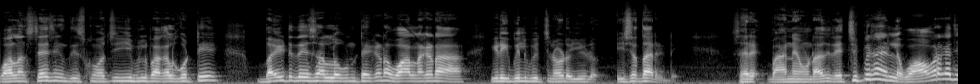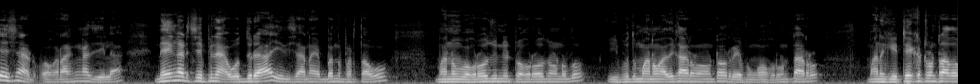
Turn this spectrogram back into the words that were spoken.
వాళ్ళని స్టేషన్కి తీసుకొని వచ్చి ఈపులు పగలు కొట్టి బయట దేశాల్లో ఉంటే కూడా వాళ్ళని కూడా వీడికి పిలిపించినాడు ఈడు ఈ సిద్ధారెడ్డి. సరే బాగానే ఉండదు రెచ్చిపోయినా వెళ్ళి ఓవర్గా చేసినాడు. ఒక రకంగా చేయలే. నేను కూడా చెప్పిన వద్దురా ఇది చాలా ఇబ్బంది పడతావు. మనం ఒక రోజు ఉన్నట్టు ఒక రోజు ఉండదు. ఇప్పుడు మనం అధికారంలో ఉంటాం రేపు ఒకరు ఉంటారు. మనకి టికెట్ ఉంటుందో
